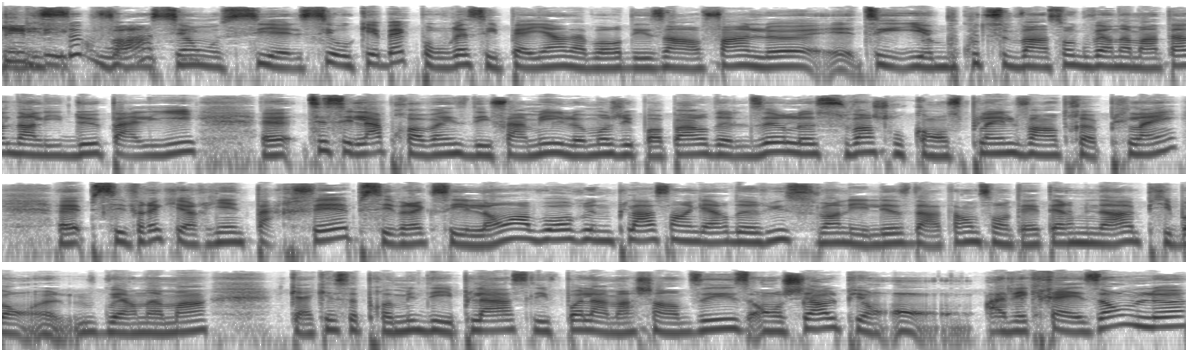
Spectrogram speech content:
il y a des subventions aussi. Si au Québec, pour vrai, c'est payant d'avoir des enfants. Là, euh, il y a beaucoup de subventions gouvernementales dans les deux paliers. Euh, c'est la province des familles. Là. Moi, j'ai pas peur de le dire. Là. Souvent, je trouve qu'on se plaint le ventre plein. Euh, c'est vrai qu'il y a rien de parfait. Puis c'est vrai que c'est long avoir une place en garderie. Souvent, les listes d'attente sont interminables. Puis bon, euh, le gouvernement, qui se promis des places, livre pas la marchandise. On chiale, puis on, avec raison là.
